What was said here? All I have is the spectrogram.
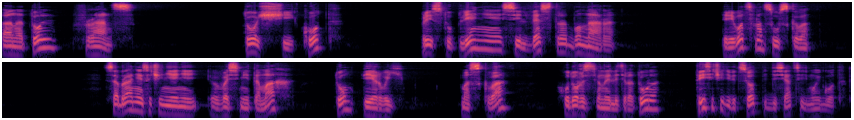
Анатоль Франц. Тощий кот. Преступление Сильвестра Бонара. Перевод с французского. Собрание сочинений в восьми томах. Том первый. Москва. Художественная литература. 1957 год.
